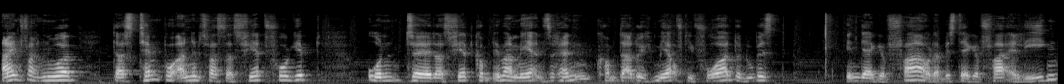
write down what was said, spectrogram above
einfach nur das Tempo annimmst, was das Pferd vorgibt und äh, das Pferd kommt immer mehr ins Rennen, kommt dadurch mehr auf die Vorhand und du bist in der Gefahr oder bist der Gefahr erlegen,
